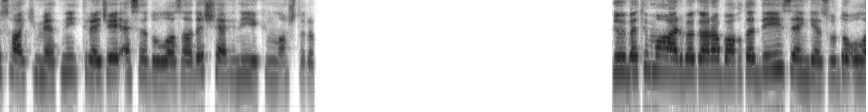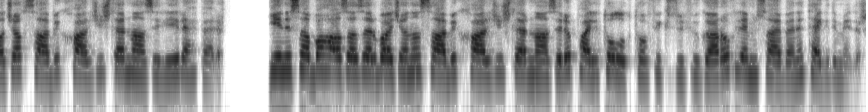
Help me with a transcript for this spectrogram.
öz hakimiyyətini itirəcək Əsədullazadə şərhini yekunlaşdırıb. Növbəti müharibə Qarabağda deyil, Zəngəzurda olacaq Sabiq Xarici İşlər Nazirliyi rəhbəri. Yeni Sabah az Azərbaycanın Sabiq Xarici İşlər Naziri politoloq Tofiq Zülfüqarov ilə müsahibəni təqdim edir.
